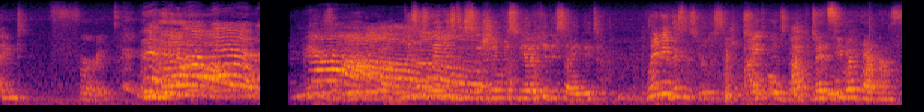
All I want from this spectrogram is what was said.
and furry. This is Winnie's decision, Miss Vera. He decided. Winnie, this is your decision. So I it's up to Let's see what happens.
